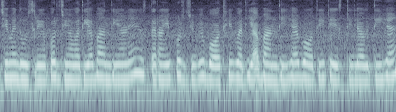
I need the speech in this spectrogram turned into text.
ਜਿਵੇਂ ਦੂਸਰੀਆਂ ਭੁਰਜੀਆਂ ਵਧੀਆ ਬਣਦੀਆਂ ਨੇ ਇਸ ਤਰ੍ਹਾਂ ਹੀ ਭੁਰਜੀ ਵੀ ਬਹੁਤ ਹੀ ਵਧੀਆ ਬਣਦੀ ਹੈ ਬਹੁਤ ਹੀ ਟੇਸਟੀ ਲੱਗਦੀ ਹੈ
